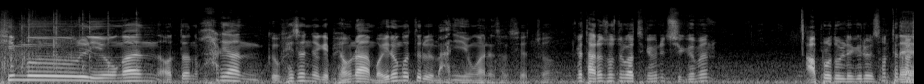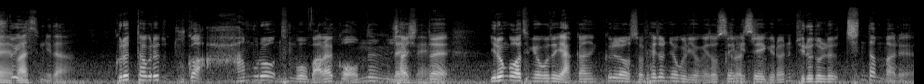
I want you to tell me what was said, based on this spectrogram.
힘을 이용한 어떤 화려한 그 회전력의 변화 뭐 이런 것들을 많이 이용하는 선수였죠. 그러니까 다른 선수들 같은 경우는 지금은 앞으로 돌리기를 선택할 네, 수도 있, 맞습니다. 그렇다 그래도 누가 아무런 뭐 말할 거 없는 네, 샷인데 네. 이런 거 같은 경우도 약간 끌려서 회전력을 이용해서 세미 그렇죠. 세이기로는 뒤로 돌려 친단 말이에요.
